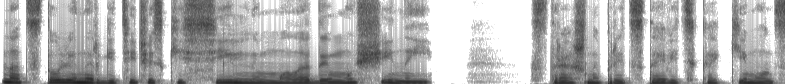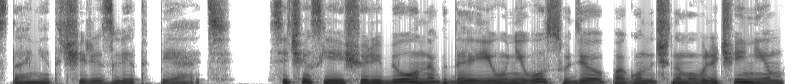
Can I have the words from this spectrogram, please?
над столь энергетически сильным молодым мужчиной. Страшно представить, каким он станет через лет пять Сейчас я еще ребенок, да и у него, судя по гоночным увлечениям,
